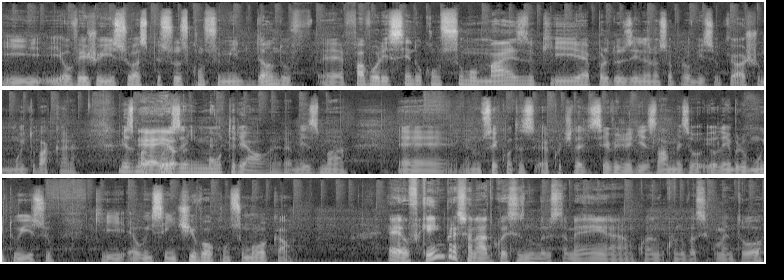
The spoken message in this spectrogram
E, e eu vejo isso as pessoas consumindo, dando, é, favorecendo o consumo mais do que é produzido na sua província, o que eu acho muito bacana. Mesma é, coisa eu... em Montreal, era a mesma é, eu não sei quantas a quantidade de cervejarias lá, mas eu, eu lembro muito isso, que é o incentivo ao consumo local. É, eu fiquei impressionado com esses números também, é, quando, quando você comentou,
